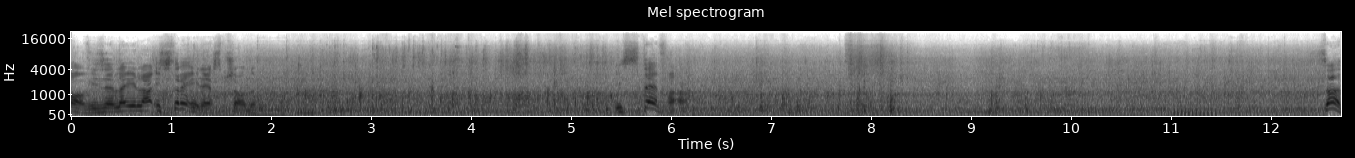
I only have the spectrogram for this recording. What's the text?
O, widzę Leila i Strejle z przodu. I Stefa. Co?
